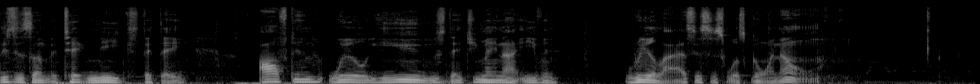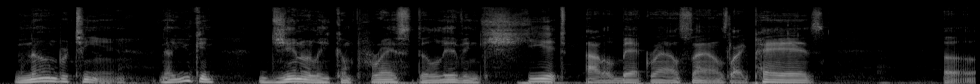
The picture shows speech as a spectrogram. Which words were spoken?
this is some of the techniques that they often will use that you may not even realize this is what's going on. Number 10. Now you can generally compress the living shit out of background sounds like pads, uh,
